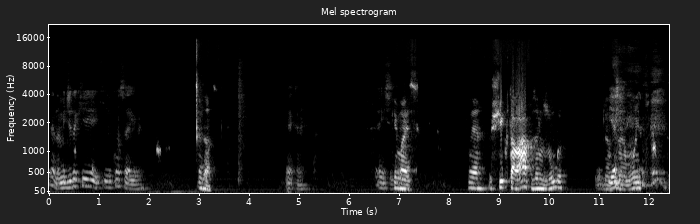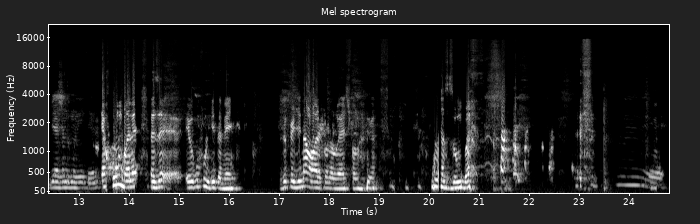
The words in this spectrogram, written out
É, na medida que, que ele consegue, né? Exato. É, cara. É isso. O que então. mais? É, o Chico tá lá fazendo zumba. Dançando muito. Viajando o mundo inteiro. É rumba, né? Mas eu, eu confundi também. Mas eu perdi na hora quando o West falou na zumba.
